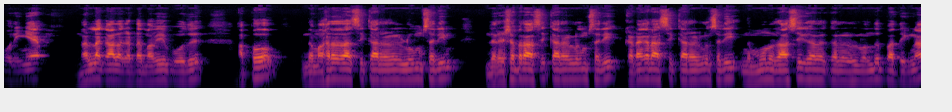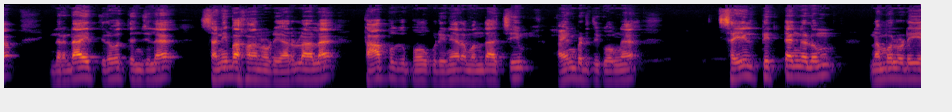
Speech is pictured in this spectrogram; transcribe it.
போகிறீங்க நல்ல காலகட்டமாகவே போகுது. அப்போது இந்த மகர ராசிக்காரர்களும் சரி இந்த ரிஷபராசிக்காரர்களும் சரி கடகராசிக்காரர்களும் சரி இந்த மூணு ராசிக்காரர்கள் வந்து பார்த்திங்கன்னா இந்த ரெண்டாயிரத்தி இருபத்தஞ்சில் சனி பகவானுடைய அருளால் டாப்புக்கு போகக்கூடிய நேரம் வந்தாச்சு. பயன்படுத்திக்கோங்க. செயல் திட்டங்களும் நம்மளுடைய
